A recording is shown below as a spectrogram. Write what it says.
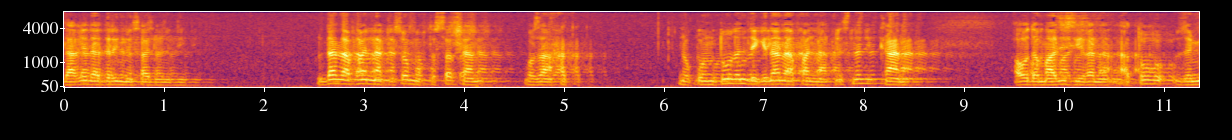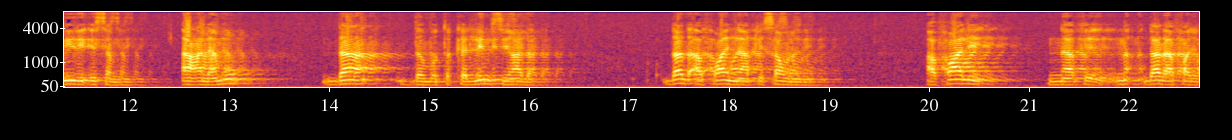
دا غي دا درې مثالونه دي دا د افعال ناقصو مختصر شان وضاحت نو كنتو دلته کې دا د افعال ناقص نه دي کان او د ماضی صيغه نه اتو ضمیر اسم دي اعلمو دا د متکلم صيغه ده دا د افعال ناقصونه دي افعال ناقص دا د افعال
